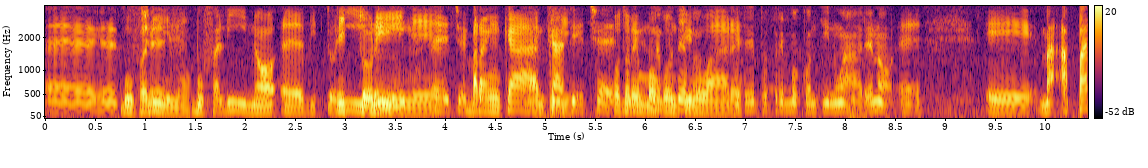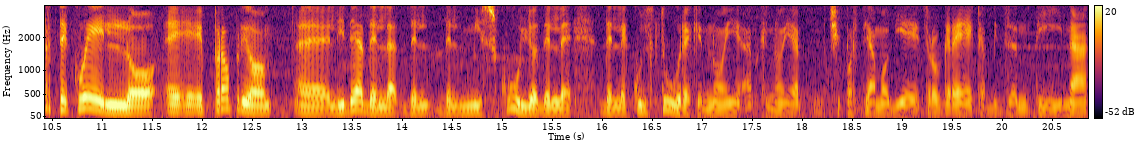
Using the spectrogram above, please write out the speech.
eh, Bufalino, Bufalino eh, Vittorini, Vittorini eh, cioè, Brancati, Brancati cioè, potremmo continuare. Potremmo, potremmo continuare, no? Eh, eh, ma a parte quello, è proprio eh, l'idea del, del, del, miscuglio delle, delle culture che noi, che noi, ci portiamo dietro, greca, bizantina,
